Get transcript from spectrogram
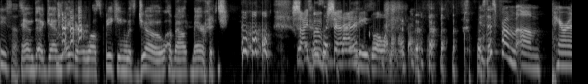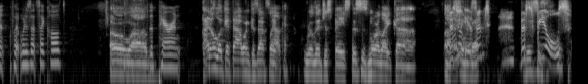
Jesus. And again later while speaking with Jo about marriage. Side this was boob like Saturday. 90s Little Women, I think. Is this from um parent? What what is that site called? Oh, um, The parent. I don't look at that one because that's like Oh, okay. religious based. This is more like uh, uh, This internet. isn't. This, This is- feels.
